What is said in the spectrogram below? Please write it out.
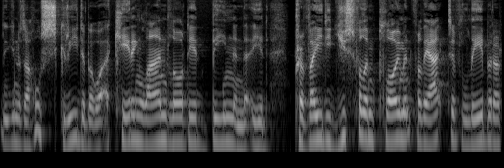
know there's a whole screed about what a caring landlord he had been, and that he had provided useful employment for the active labourer,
